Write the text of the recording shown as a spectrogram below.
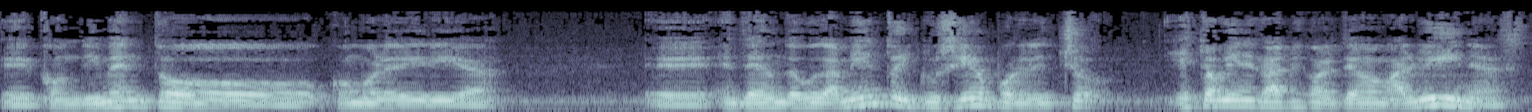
eh, condimento, ¿cómo le diría? Eh, de endeudamiento, inclusive por el hecho, esto viene también con el tema Malvinas.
